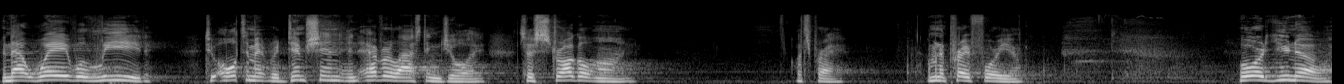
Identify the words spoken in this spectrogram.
and that way will lead to ultimate redemption and everlasting joy. So struggle on. Let's pray. I'm going to pray for you. Lord, you know,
